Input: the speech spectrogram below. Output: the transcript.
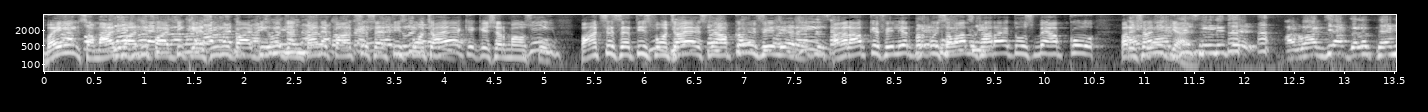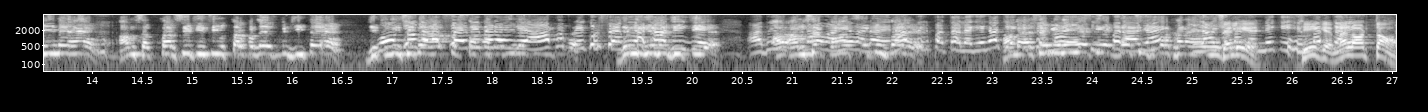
भाई समाजवादी पार्टी कैसी भी पार्टी हो जनता ने पाँच से सैंतीस पहुँचाया है के के शर्मा उसको। पाँच से सैंतीस पहुँचाया इसमें आपका भी फेलियर है। अगर आपके फेलियर पर कोई सवाल उठा रहा है तो उसमें आपको परेशानी क्या है? अनुराग जी आप गलत फहमी में है। हम सत्तर सीट इसी उत्तर प्रदेश में जीते हैं। जितनी सीटें आप अपने में रहेंगे आप अपनी कुछ फहमी हटा दीजिए। अभी और हमसे पाँच सीट ऊपर है फिर पता लगेगा कि हम ऐसे भी नहीं है कि एक दो सीट पर खड़े हैं चलिए ठीक है मैं लौटता हूँ।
